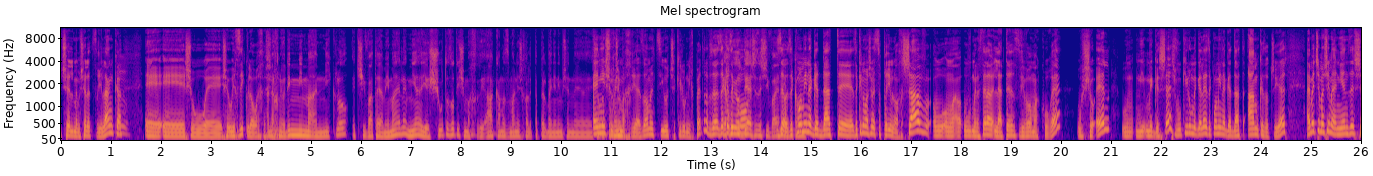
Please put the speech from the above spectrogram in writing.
של ממשלת סרי לנקה, Mm. אה, אה, שהוא, אה, שהוא החזיק לאורך השנים. אנחנו יודעים מי מעניק לו את שבעת הימים האלה? מי הישות הזאת שמכריעה כמה זמן יש לך לטפל בעניינים של... אה, אין ישות? שמכריעה, זו המציאות שכאילו נכפית עליו, זה, זה איך הוא כמו... יודע שזה שבעה ימים? זהו, זה? כמו מין אגדת, אה, זה כאילו מה שמספרים לו. עכשיו הוא, הוא, הוא מנסה לאתר סביבו מה קורה, הוא שואל, הוא מגשש, והוא כאילו מגלה, זה כמו מין אגדת עם כזאת שיש. האמת שמה שמעניין זה ש...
